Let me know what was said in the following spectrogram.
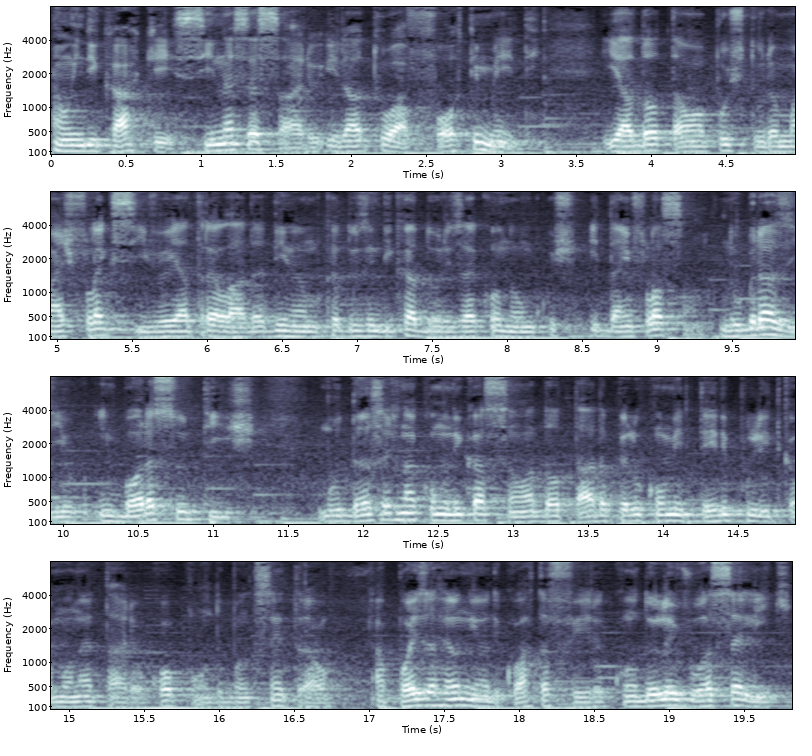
ao indicar que, se necessário, irá atuar fortemente e adotar uma postura mais flexível e atrelada à dinâmica dos indicadores econômicos e da inflação. No Brasil, embora sutis, mudanças na comunicação adotada pelo Comitê de Política Monetária, o Copom, do Banco Central, após a reunião de quarta-feira, quando elevou a Selic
